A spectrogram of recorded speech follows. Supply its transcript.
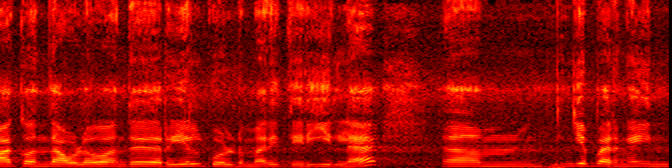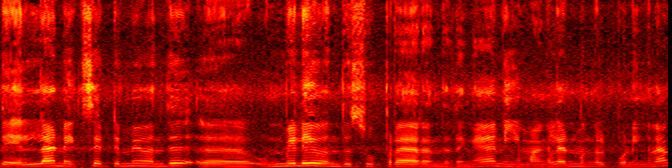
பார்க்க வந்து அவ்வளோவா வந்து ரியல் கோல்டு மாதிரி தெரியல. இங்கே பாருங்கள் இந்த எல்லா நெக் செட்டுமே வந்து உண்மையிலேயே வந்து சூப்பராக இருந்ததுங்க. நீங்கள் மங்களன் மங்கள் போனீங்கன்னா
